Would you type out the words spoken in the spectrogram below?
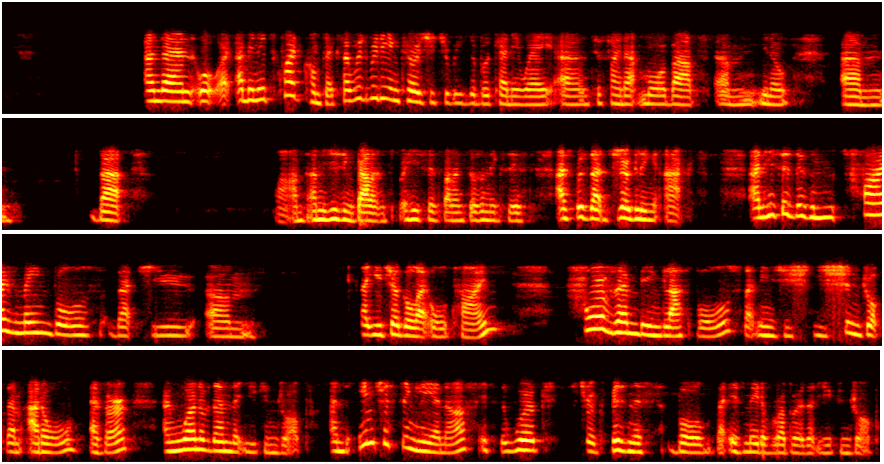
and then, well, I mean, it's quite complex. I would really encourage you to read the book anyway and to find out more about, um, you know, um, that. Well, I'm, I'm using balance, but he says balance doesn't exist. I suppose that juggling act. And he says there's five main balls that you um, that you juggle at all times. Four of them being glass balls. That means you, sh- you shouldn't drop them at all, ever. And one of them that you can drop. And interestingly enough, it's the work stroke business ball that is made of rubber that you can drop.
